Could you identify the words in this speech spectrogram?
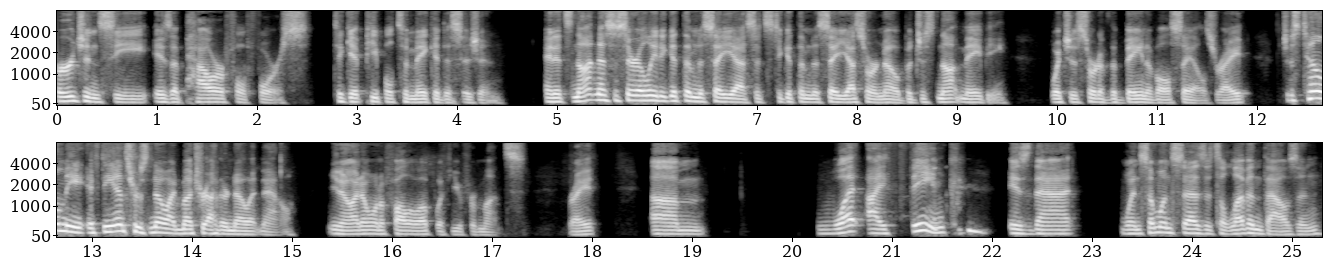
urgency is a powerful force to get people to make a decision. And it's not necessarily to get them to say yes, it's to get them to say yes or no, but just not maybe, which is sort of the bane of all sales, right? Just tell me if the answer is no, I'd much rather know it now you know i don't want to follow up with you for months right um, what i think is that when someone says it's 11000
